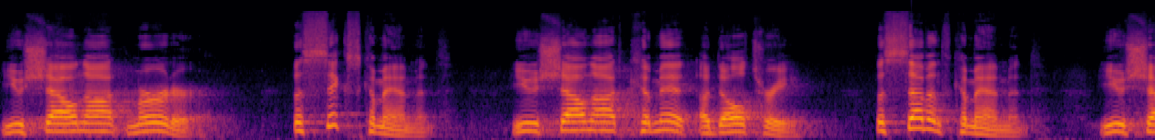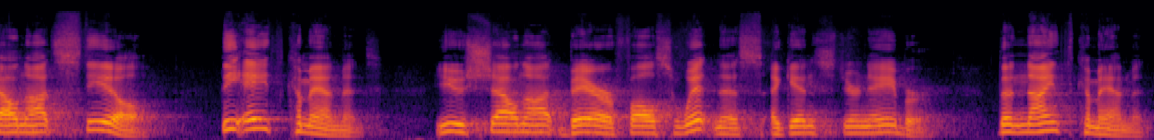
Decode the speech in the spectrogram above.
You shall not murder. The sixth commandment You shall not commit adultery. The seventh commandment, you shall not steal. The eighth commandment, you shall not bear false witness against your neighbor. The ninth commandment,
